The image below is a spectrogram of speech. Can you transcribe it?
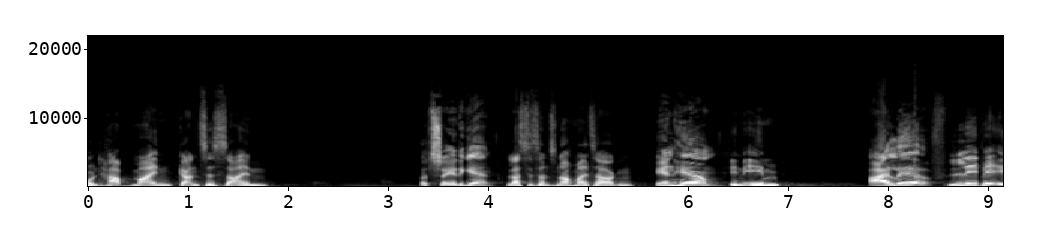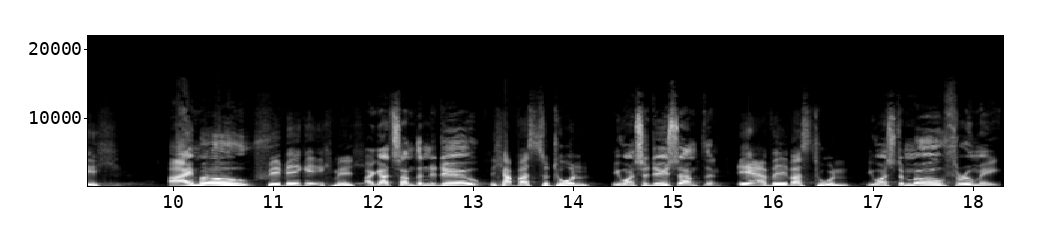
Und habe mein ganzes Sein. Let's say it again. Lass es uns nochmal sagen. In him, In ihm I live, lebe ich, I move. bewege ich mich. I got something to do. Ich habe was zu tun. He wants to do something. Er will was tun. He wants to move through me.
